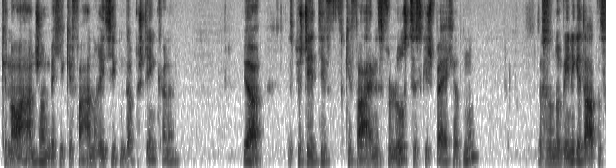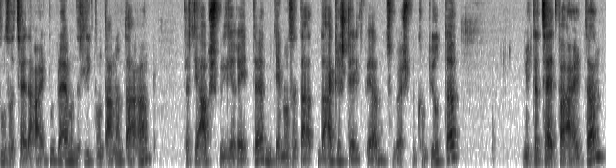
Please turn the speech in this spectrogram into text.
genauer anschauen, welche Gefahren, Risiken da bestehen können. Ja, es besteht die Gefahr eines Verlustes gespeicherten, dass also nur wenige Daten aus unserer Zeit erhalten bleiben und das liegt unter anderem daran, dass die Abspielgeräte, mit denen unsere Daten dargestellt werden, zum Beispiel Computer, mit der Zeit veraltern,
